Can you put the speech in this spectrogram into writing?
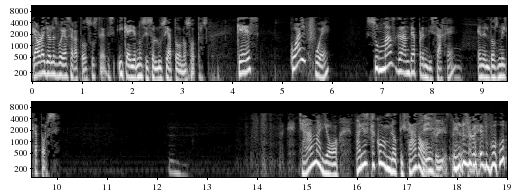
que ahora yo les voy a hacer a todos ustedes y que ayer nos hizo Lucy a todos nosotros, que es, ¿cuál fue su más grande aprendizaje en el 2014? Ya, Mario. Mario está como hipnotizado. Estoy- estoy Denle un. Red Bull.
